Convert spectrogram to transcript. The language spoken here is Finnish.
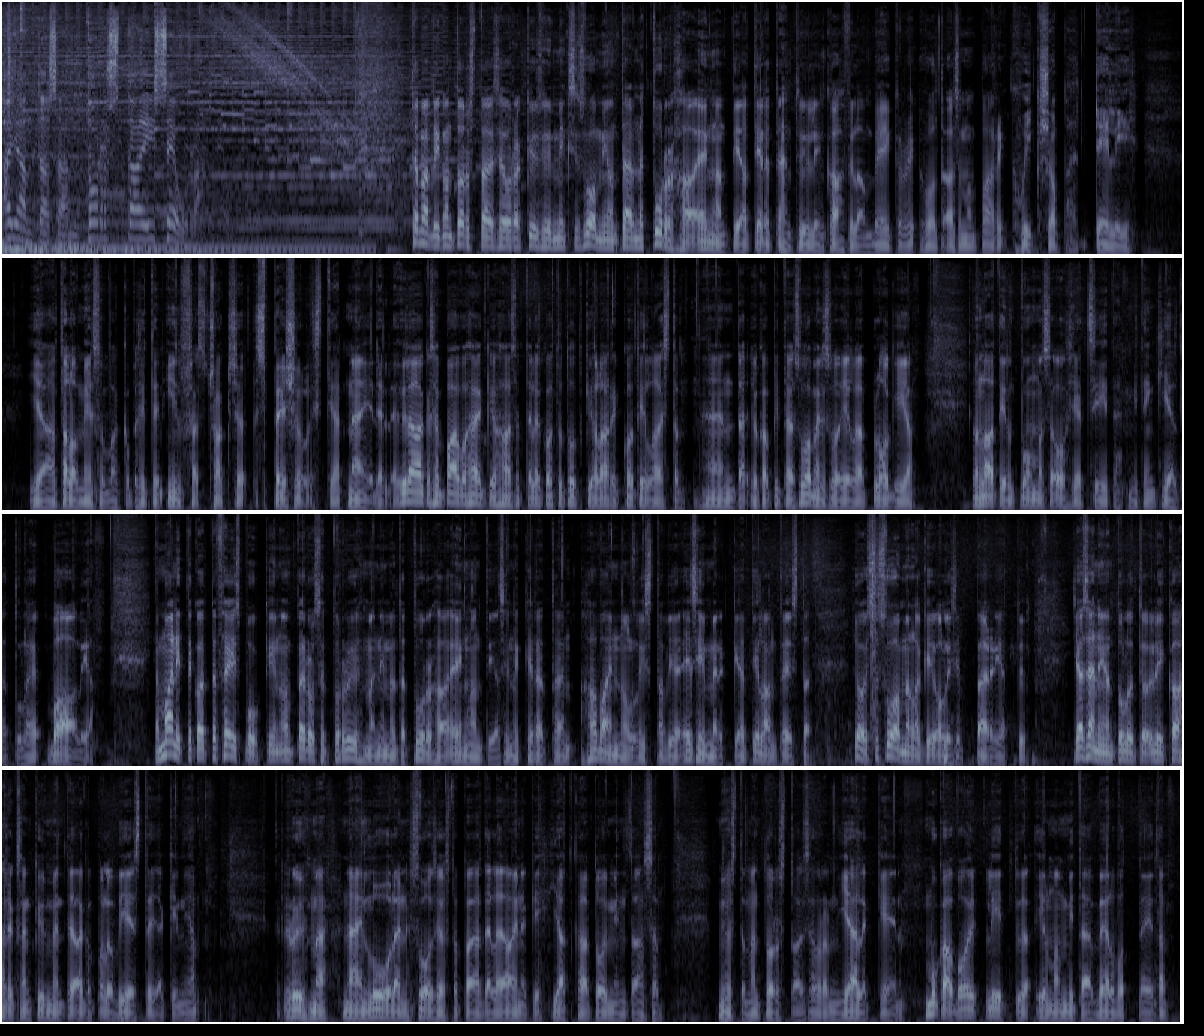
ajantasan torstai-seura. Tämän viikon torstai-seura kysyy, miksi Suomi on täynnä turhaa englantia. Tiedättehän tyyliin kahvilan bakery, huoltoaseman pari Quick Shop, Deli. Ja talomies on vaikkapa sitten infrastructure specialist ja näin edelleen. Yläaikaisen Paavo Häikio haastattelee kohta tutkija Lari Kotilaista, häntä, joka pitää Suomen suojelua blogia on laatinut muun muassa ohjeet siitä, miten kieltä tulee vaalia. Ja mainittako, että Facebookiin on perustettu ryhmä nimeltä Turhaa Englantia. Sinne kerätään havainnollistavia esimerkkejä tilanteista, joissa Suomellakin olisi pärjätty. Jäseniä on tullut jo yli 80 ja aika paljon viestejäkin ja ryhmä, näin luulen, suosiosta päätellen ainakin, jatkaa toimintansa myös tämän torstaiseuran jälkeen. Mukaan voi liittyä ilman mitään velvoitteita –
